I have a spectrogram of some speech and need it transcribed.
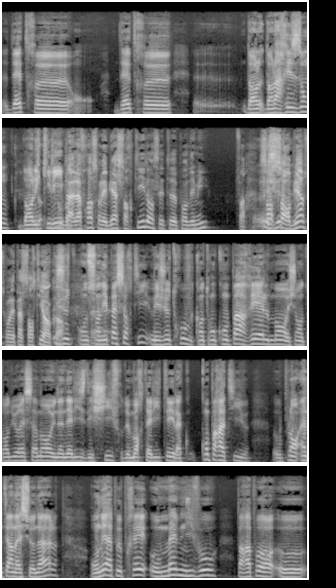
d'être euh, d'être dans, dans la raison, dans l'équilibre. La France, on est bien sorti dans cette pandémie? Enfin, s'en sort bien parce qu'on n'est pas sorti encore. on s'en est pas sorti, mais je trouve quand on compare réellement, j'ai entendu récemment une analyse des chiffres de mortalité, la comparative au plan international, on est à peu près au même niveau par rapport au,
